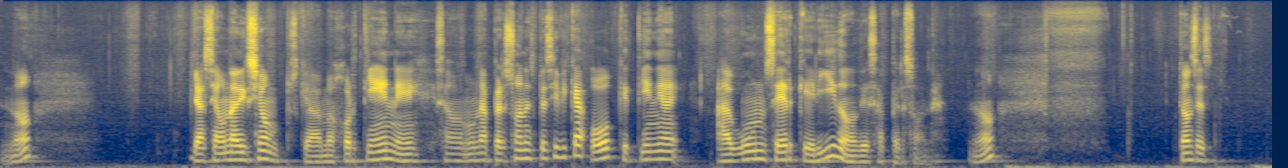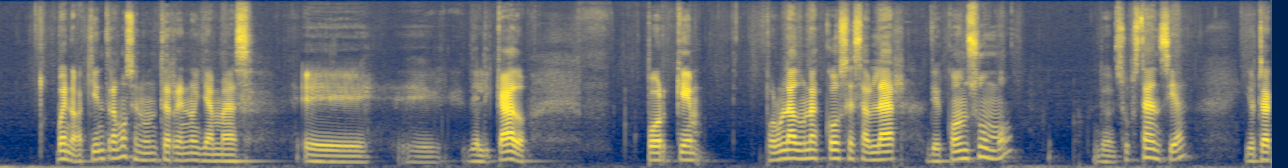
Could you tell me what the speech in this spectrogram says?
¿No? Ya sea una adicción pues, que a lo mejor tiene una persona específica o que tiene algún ser querido de esa persona, ¿no? Entonces, bueno, aquí entramos en un terreno ya más eh, eh, delicado, porque por un lado una cosa es hablar de consumo de sustancia y otra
